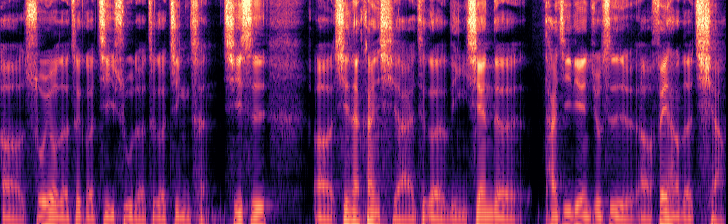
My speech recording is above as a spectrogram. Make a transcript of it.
呃所有的这个技术的这个进程。其实呃现在看起来，这个领先的台积电就是呃非常的强。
